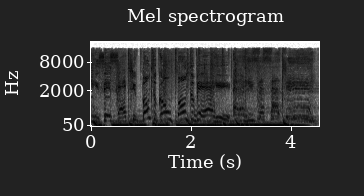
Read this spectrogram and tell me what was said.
rc7.com.br RC7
